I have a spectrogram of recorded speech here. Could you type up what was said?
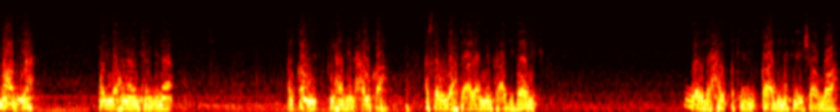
ماضية وإلى هنا ينتهي بنا القول في هذه الحلقة. أسأل الله تعالى أن ينفع بذلك. وإلى حلقة قادمة إن شاء الله.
